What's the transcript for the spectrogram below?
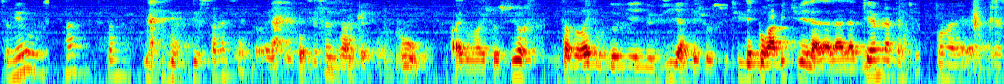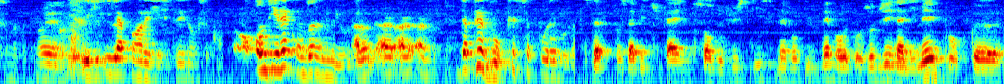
C'est mieux ou non C'est pas mieux. C'est ça. C'est Bon, par exemple, dans les chaussures, il semblerait que vous donniez une vie à ces chaussures. C'est pour habituer la, la, la, la vie. Tu aimes la peinture? Bon, euh, oui. il, il a pas enregistré, donc c'est on dirait qu'on donne une Alors, d'après vous, qu'est-ce que ça pourrait vous donner Vous s'habituer à une sorte de justice, même, même aux, objets inanimés, pour que,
